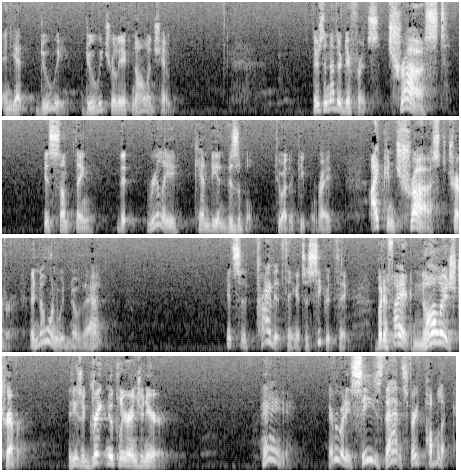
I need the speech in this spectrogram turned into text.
And yet, do we? Do we truly acknowledge Him? There's another difference. Trust is something that really can be invisible to other people, right? I can trust Trevor, and no one would know that. It's a private thing, it's a secret thing. But if I acknowledge Trevor, that he's a great nuclear engineer, hey, everybody sees that. It's very public.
